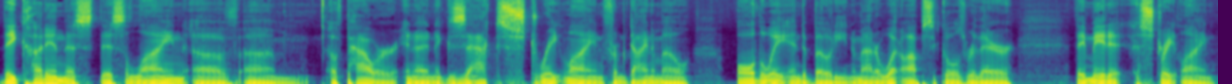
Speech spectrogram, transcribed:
they cut in this this line of um, of power in an exact straight line from Dynamo all the way into Bodie. No matter what obstacles were there, they made it a straight line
